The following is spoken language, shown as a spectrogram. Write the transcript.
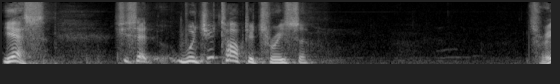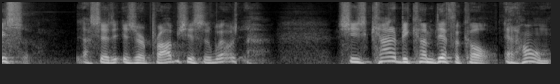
Yes. She said, Would you talk to Teresa? Teresa? I said, Is there a problem? She said, Well, she's kind of become difficult at home.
